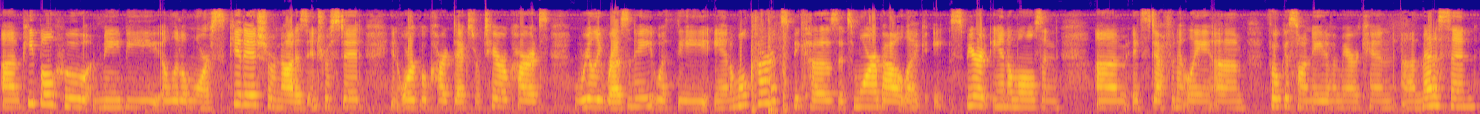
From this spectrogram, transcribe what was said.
um, people who may be a little more skittish or not as interested in oracle card decks or tarot cards really resonate with the animal cards because it's more about like spirit animals and um, it's definitely um, focused on Native American uh, medicine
